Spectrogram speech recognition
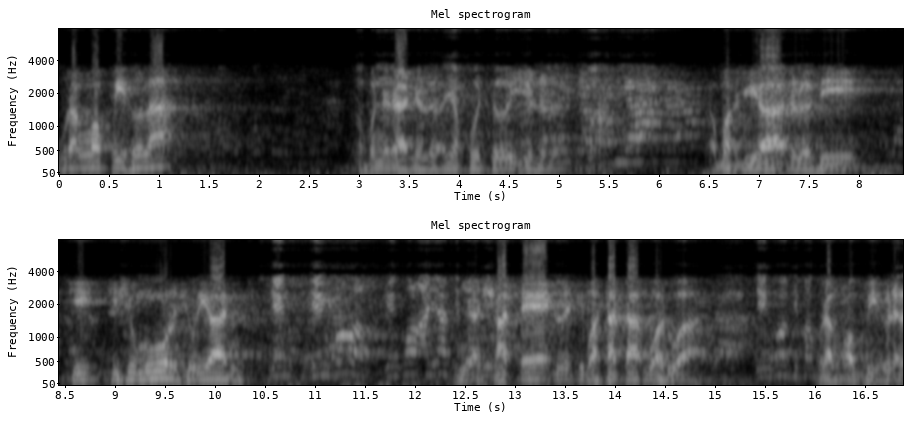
kurang ngopila kebenaran dulu ayah putri Abah dia dulu di sumur Surrian tata buah kurang ngopian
